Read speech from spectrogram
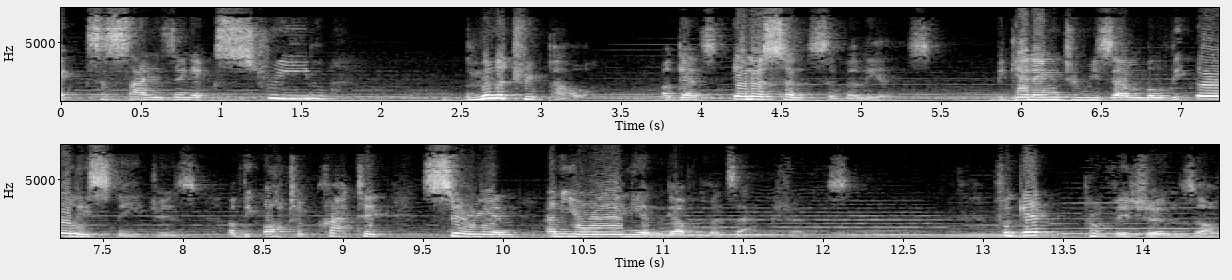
exercising extreme military power against innocent civilians, beginning to resemble the early stages of the autocratic Syrian and Iranian government's actions. Forget provisions of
